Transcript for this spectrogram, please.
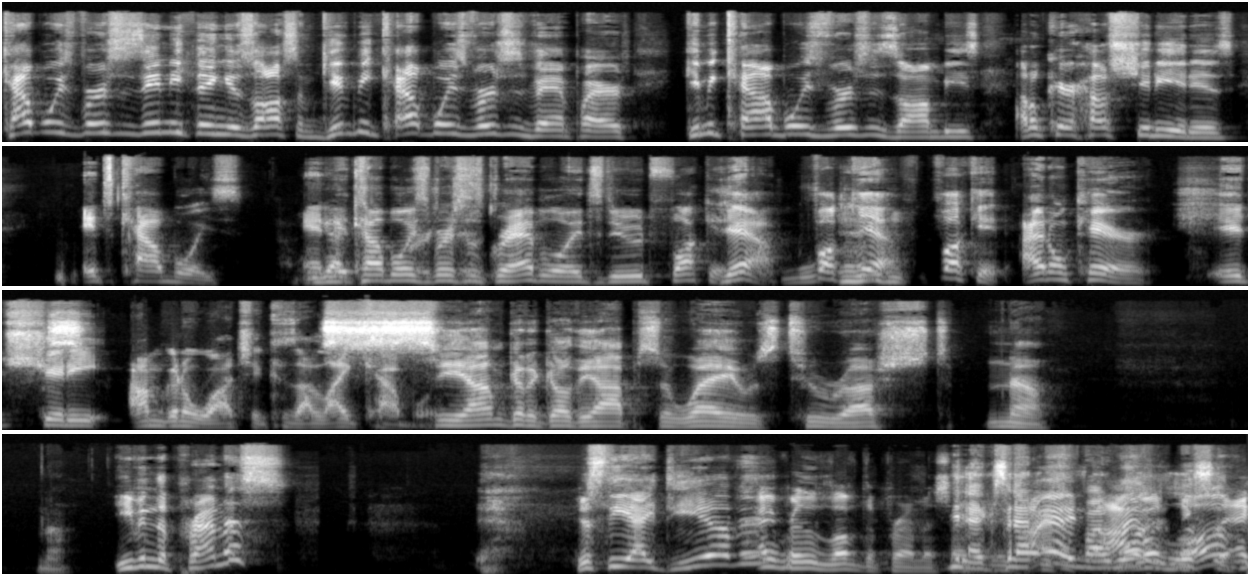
Cowboys versus anything is awesome. Give me cowboys versus vampires. Give me cowboys versus zombies. I don't care how shitty it is. It's cowboys. And you got it's Cowboys worth versus it. Graboids, dude. Fuck it. Yeah, fuck yeah, fuck it. I don't care. It's shitty. I'm gonna watch it because I like cowboys. See, I'm gonna go the opposite way. It was too rushed. No, No. Even the premise? Just the idea of it? I really love the premise. Yeah, exactly. I- If I, I want, love listen, the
